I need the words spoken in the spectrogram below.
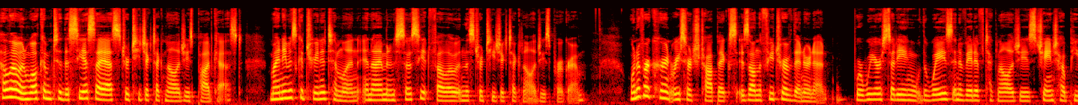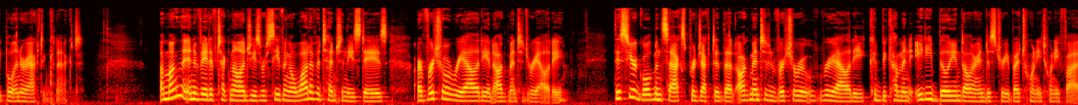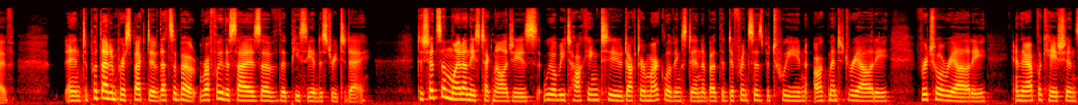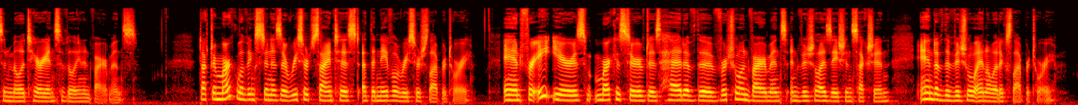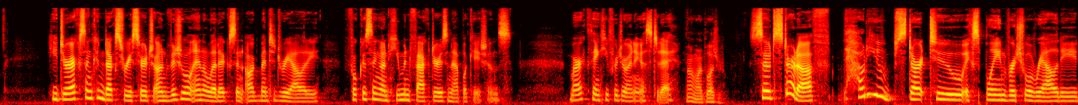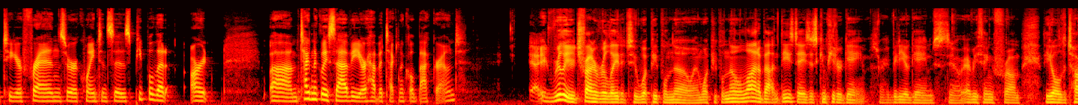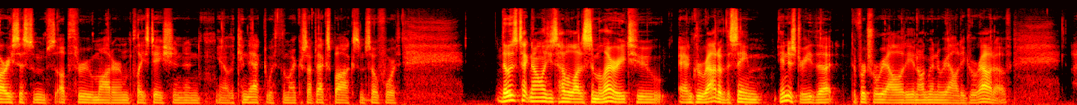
Hello, and welcome to the CSIS Strategic Technologies podcast. My name is Katrina Timlin, and I am an Associate Fellow in the Strategic Technologies program. One of our current research topics is on the future of the Internet, where we are studying the ways innovative technologies change how people interact and connect. Among the innovative technologies receiving a lot of attention these days are virtual reality and augmented reality. This year, Goldman Sachs projected that augmented and virtual reality could become an $80 billion industry by 2025. And to put that in perspective, that's about roughly the size of the PC industry today. To shed some light on these technologies, we will be talking to Dr. Mark Livingston about the differences between augmented reality, virtual reality, and their applications in military and civilian environments. Dr. Mark Livingston is a research scientist at the Naval Research Laboratory. And for eight years, Mark has served as head of the Virtual Environments and Visualization section and of the Visual Analytics Laboratory. He directs and conducts research on visual analytics and augmented reality, focusing on human factors and applications. Mark, thank you for joining us today. Oh, my pleasure. So, to start off, how do you start to explain virtual reality to your friends or acquaintances, people that aren't um, technically savvy or have a technical background? I really try to relate it to what people know, and what people know a lot about these days is computer games, right? Video games. You know, everything from the old Atari systems up through modern PlayStation and you know the Kinect with the Microsoft Xbox and so forth. Those technologies have a lot of similarity to and grew out of the same industry that the virtual reality and augmented reality grew out of.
